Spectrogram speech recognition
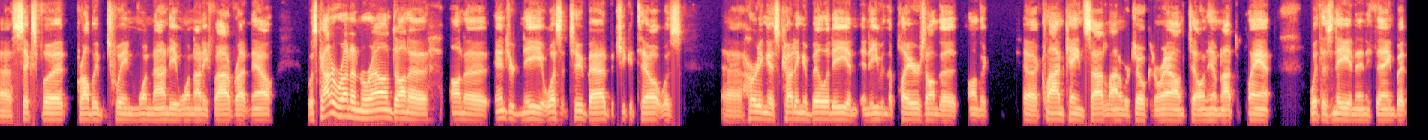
uh, six foot, probably between 190 and 195 right now. Was kind of running around on a on a injured knee. It wasn't too bad, but you could tell it was uh, hurting his cutting ability. And, and even the players on the on the uh, Klein Cain sideline were joking around, telling him not to plant with his knee and anything. But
